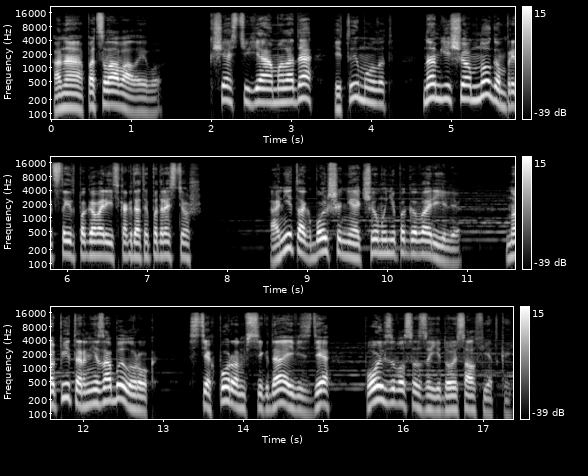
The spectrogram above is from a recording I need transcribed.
Она поцеловала его. К счастью, я молода, и ты молод. Нам еще о многом предстоит поговорить, когда ты подрастешь. Они так больше ни о чем и не поговорили. Но Питер не забыл урок. С тех пор он всегда и везде пользовался за едой салфеткой.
